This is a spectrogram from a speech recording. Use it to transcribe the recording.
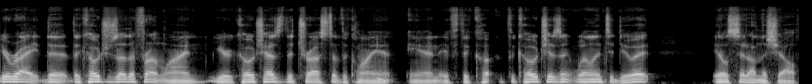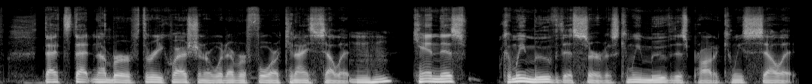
You're right. the The coaches are the front line. Your coach has the trust of the client, and if the co- the coach isn't willing to do it, it'll sit on the shelf. That's that number three question or whatever four. Can I sell it? mm-hmm. Can this? Can we move this service? Can we move this product? Can we sell it?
